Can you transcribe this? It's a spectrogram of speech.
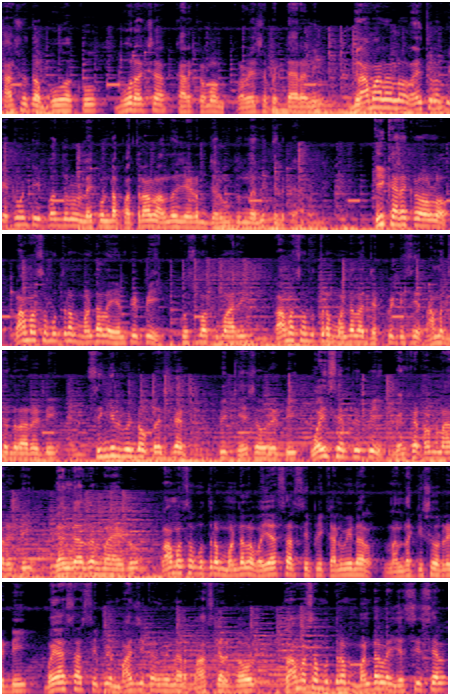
శాశ్వత భూ హక్కు భూరక్ష కార్యక్రమం ప్రవేశపెట్టారని గ్రామాలలో రైతులకు ఎటువంటి ఇబ్బందులు లేకుండా పత్రాలు అందజేయడం జరుగుతుందని తెలిపారు. ఈ కార్యక్రమంలో రామసముద్రం మండల MPP Kusumakumari Ramasamudram mandal ZPTC Ramachandrareddy single window president P Keshavareddy vice MPP Venkataramanareddy Gangadhar Naidu Ramasamudram mandal YSRCP convener Nandakishore Reddy YSRCP మాజీ కన్వీనర్ భాస్కర్ గౌడ్ రామసముద్రం మండల ఎస్సీసెల్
